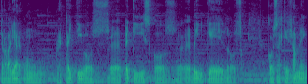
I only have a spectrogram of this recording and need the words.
Trabalhar com respectivos eh, petiscos, eh, brinquedos, coisas que chamem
